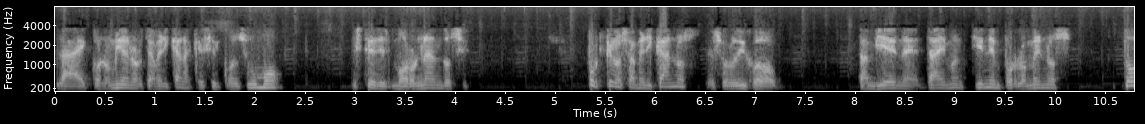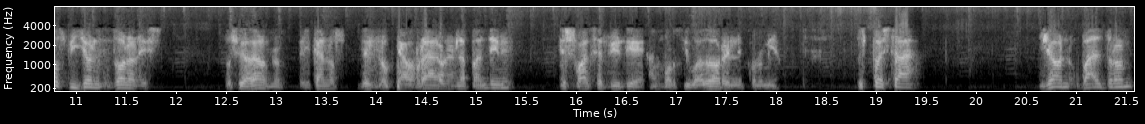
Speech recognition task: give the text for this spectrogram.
la economía norteamericana, que es el consumo, esté desmoronándose porque los americanos, eso lo dijo también eh, Diamond, tienen por lo menos dos billones de dólares los ciudadanos americanos de lo que ahorraron en la pandemia. Eso va a servir de amortiguador en la economía. Después está John Waldron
